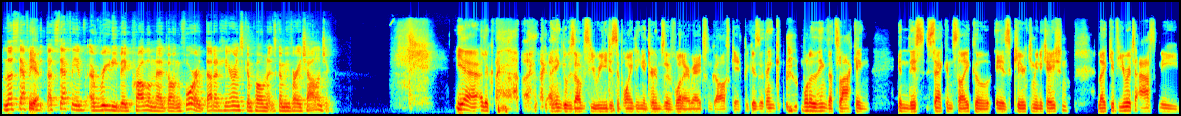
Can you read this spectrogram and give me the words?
and that's definitely yeah. that's definitely a really big problem now going forward that adherence component is going to be very challenging yeah, look, I think it was obviously really disappointing in terms of what I read from Golfgate because I think one of the things that's lacking in this second cycle is clear communication. Like, if you were to ask me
